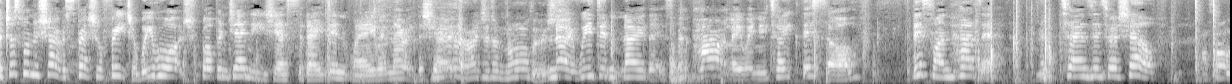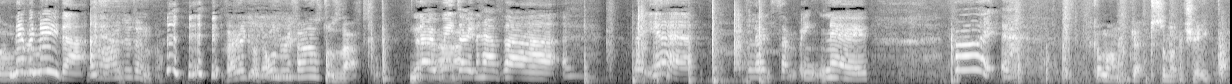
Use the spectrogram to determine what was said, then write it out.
I just want to show a special feature. We watched Bob and Jenny's yesterday, didn't we, when they were at the show? Yeah, I didn't know this. No, we didn't know this, but apparently when you take this off, this one has it and it turns into a shelf. I thought that Never real- knew that. No, I didn't. Very good. I wonder if ours does that. No, we don't have that. But yeah, I learned something new. Right. Come on, get something cheaper.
